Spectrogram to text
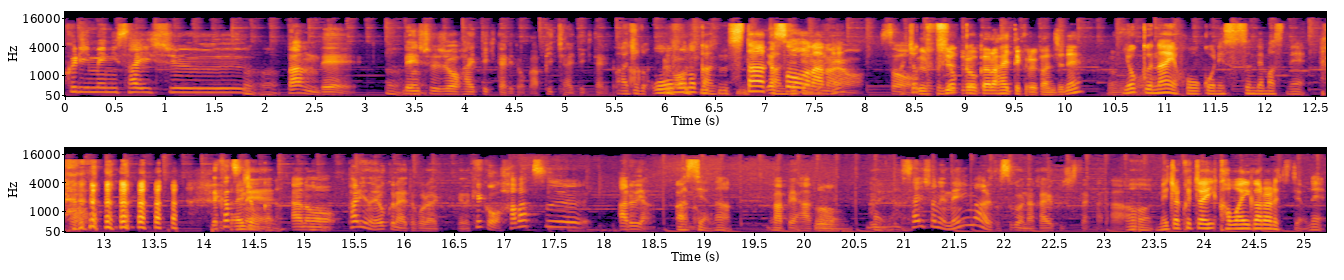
くりめに最終うんうん盤でうんうん練習場入ってきたりとか、ピッチ入ってきたりとか。あ、ちょっと大物感、スター感出てる、ね。そうなの。よ。そう。あちょっとよ後ろから入ってくる感じね。うんよくない方向に進んでますね。でかつね大丈夫かな？あの、パリの良くないところだけど結構派閥あるやんあ、のせやな。バペ派と、うん。ではいはい最初ねネイマールとすごい仲良くしてたから、うん。めちゃくちゃ可愛がられてたよね。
